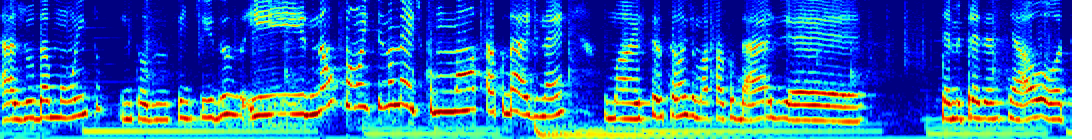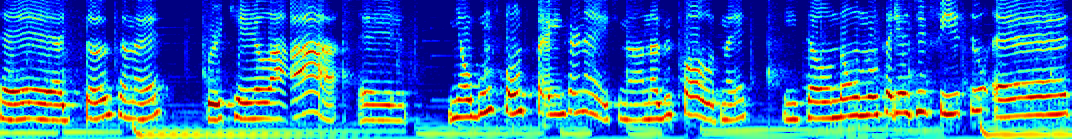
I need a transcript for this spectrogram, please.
ajuda muito em todos os sentidos e não só o ensino médio, como uma faculdade, né? Uma extensão de uma faculdade é semipresencial ou até à distância, né? Porque lá, é, em alguns pontos, pega internet, na, nas escolas, né? Então não, não seria difícil é,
